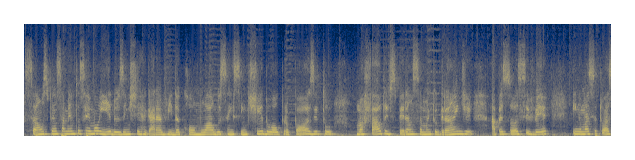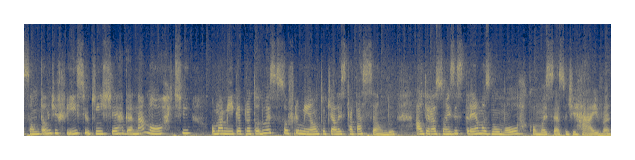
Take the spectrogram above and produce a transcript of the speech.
são os pensamentos remoídos, enxergar a vida como algo sem sentido ou propósito, uma falta de esperança muito grande, a pessoa se vê em uma situação tão difícil que enxerga na morte uma amiga para todo esse sofrimento que ela está passando. Alterações extremas no humor, como excesso de raiva,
